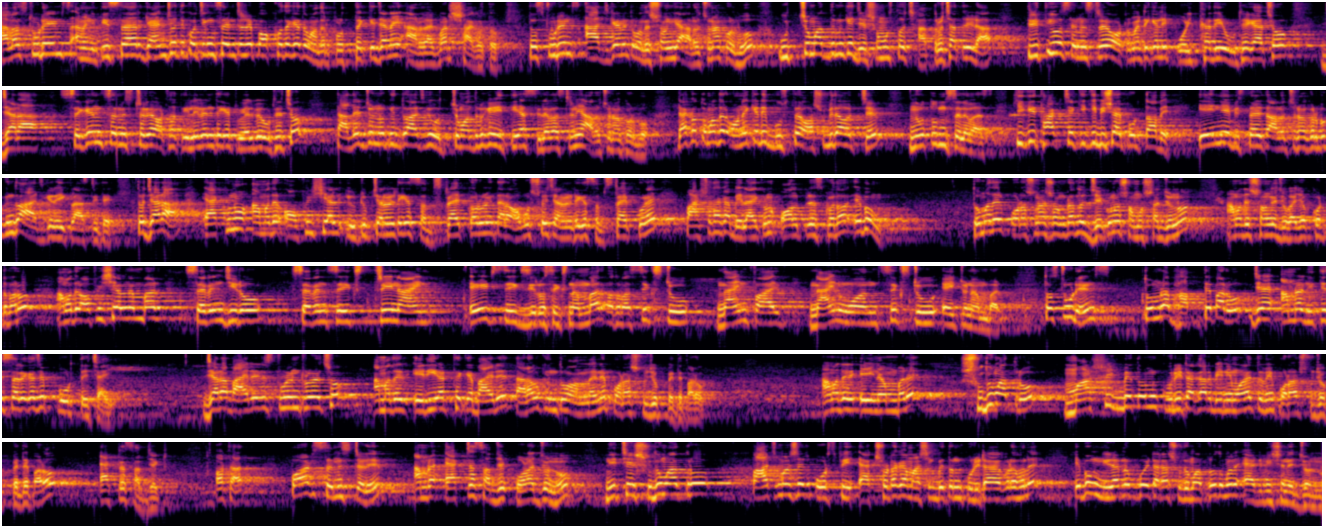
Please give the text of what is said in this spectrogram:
Hello students আমি Nitish sir, জ্ঞানজ্যোতি coaching সেন্টারের পক্ষ থেকে তোমাদের প্রত্যেককে জানাই আরও একবার স্বাগত। তো স্টুডেন্টস আজকে আমি তোমাদের সঙ্গে আলোচনা করব উচ্চ মাধ্যমিকে যে সমস্ত ছাত্রছাত্রীরা তৃতীয় সেমিস্টারে অটোমেটিক্যালি পরীক্ষা দিয়ে উঠে গেছো, যারা সেকেন্ড সেমিস্টারে অর্থাৎ ইলেভেন থেকে টুয়েলভে উঠেছো, তাদের জন্য কিন্তু আজকে উচ্চ মাধ্যমিকের ইতিহাস সিলেবাসটা নিয়ে আলোচনা করব। দেখো, তোমাদের অনেকেরই বুঝতে অসুবিধা হচ্ছে নতুন সিলেবাস কি কি থাকছে, কি কি বিষয় পড়তে হবে, এই নিয়ে বিস্তারিত আলোচনা করব কিন্তু আজকের এই ক্লাসটিতে তো যারা এখনও আমাদের অফিসিয়াল ইউটিউব চ্যানেলটিকে সাবস্ক্রাইব করোনি, তারা অবশ্যই চ্যানেলটিকে সাবস্ক্রাইব করে পাশে থাকা বেল আইকন অল প্রেস করে দাও এবং তোমাদের পড়াশোনা সংক্রান্ত যে কোনো সমস্যার জন্য আমাদের সঙ্গে যোগাযোগ করতে পারো। আমাদের official number seven zero seven six three nine eight six zero six number অথবা six two nine five nine one six two eight two number তো স্টুডেন্টস তোমরা ভাবতে পারো যে আমরা নীতিশ স্যারের কাছে পড়তে চাই। যারা বাইরের স্টুডেন্ট রয়েছে, আমাদের এরিয়ার থেকে বাইরে, তারাও কিন্তু অনলাইনে পড়ার সুযোগ পেতে পারো। আমাদের এই নাম্বারে শুধুমাত্র মাসিক বেতন কুড়ি টাকার বিনিময়ে তুমি পড়ার সুযোগ পেতে পারো একটা সাবজেক্ট অর্থাৎ পার সেমিস্টারে আমরা একটা সাবজেক্ট পড়ার জন্য নিচ্ছে শুধুমাত্র পাঁচ মাসের কোর্স ফি একশো টাকা মাসিক বেতন কুড়ি টাকা করে হলে এবং নিরানব্বই টাকা শুধুমাত্র তোমার অ্যাডমিশনের জন্য।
